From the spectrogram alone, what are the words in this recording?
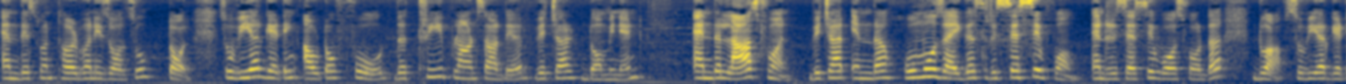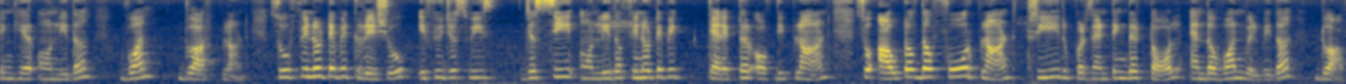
and this one third one is also tall. So we are getting out of four the three plants are there which are dominant and the last one which are in the homozygous recessive form. And recessive was for the dwarf. So we are getting here only the one dwarf plant. So phenotypic ratio if you just we just see only the phenotypic character of the plant. So out of the four plant three representing the tall and the one will be the dwarf.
